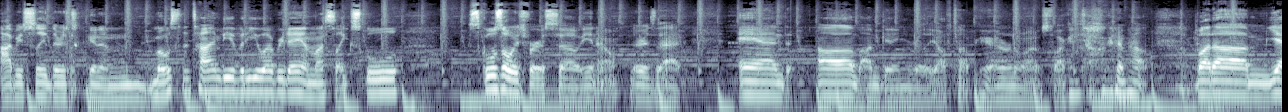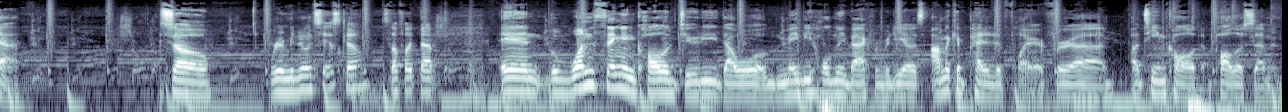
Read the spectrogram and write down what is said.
Obviously, there's going to most of the time be a video every day unless like school school's always first, so you know, there is that. And um, I'm getting really off topic here. I don't know what I was fucking talking about, but um, yeah. So we're gonna be doing CS:GO stuff like that. And the one thing in Call of Duty that will maybe hold me back for videos, I'm a competitive player for uh, a team called Apollo 7.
